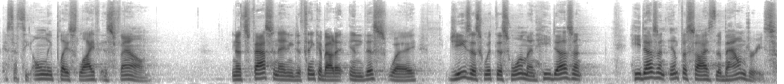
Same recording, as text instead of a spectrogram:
Because that's the only place life is found. You know, it's fascinating to think about it in this way. Jesus, with this woman, he doesn't, he doesn't emphasize the boundaries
